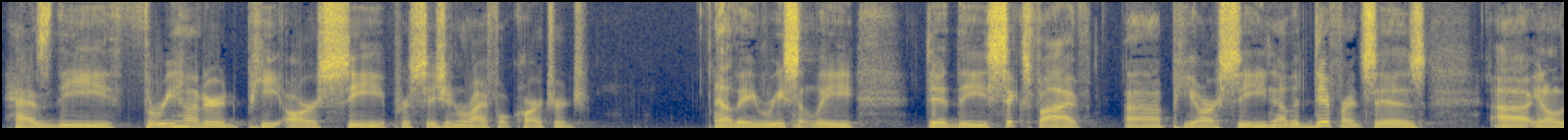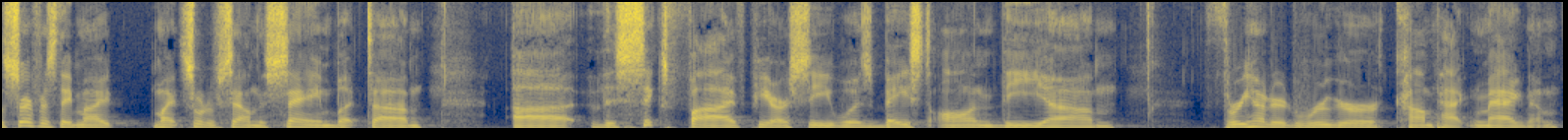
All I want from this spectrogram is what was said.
has the 300 PRC precision rifle cartridge. Now they recently did the 6.5 uh, PRC. Now the difference is, uh, you know, on the surface they might might sort of sound the same, but um, uh, the 6.5 PRC was based on the um, 300 Ruger Compact Magnum.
